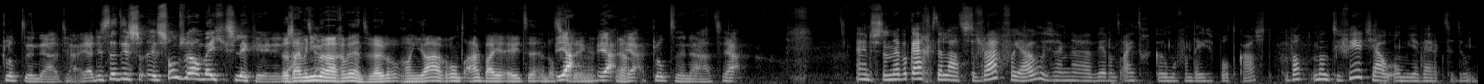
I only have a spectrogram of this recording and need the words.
klopt inderdaad. Ja. Ja, dus dat is, is soms wel een beetje slikken inderdaad. Daar zijn we niet ja. meer aan gewend. We hebben gewoon jaren rond aardbeien eten en dat ja, soort dingen. Ja, ja. klopt inderdaad. Ja. En dus dan heb ik eigenlijk de laatste vraag voor jou. We zijn eh, weer aan het eind gekomen van deze podcast. Wat motiveert jou om je werk te doen?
